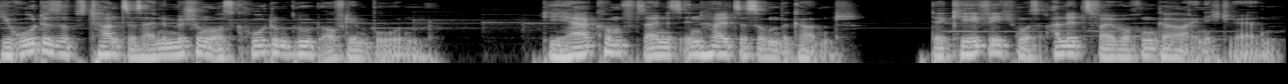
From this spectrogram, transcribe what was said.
Die rote Substanz ist eine Mischung aus Kot und Blut auf dem Boden. Die Herkunft seines Inhalts ist unbekannt. Der Käfig muss alle zwei Wochen gereinigt werden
